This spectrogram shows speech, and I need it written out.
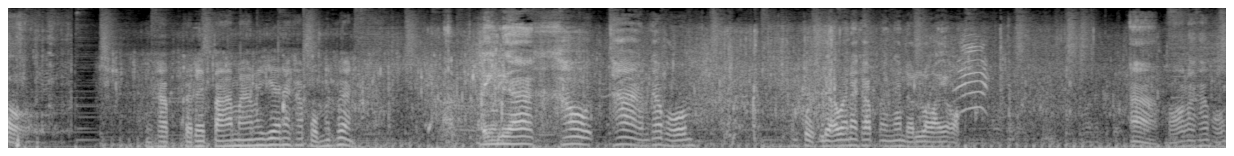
วนะครับ ก็ได้ปลามาไม่เยอะนะครับผมเพื่อนๆ เร่งเรือเข้าท่ากันครับผมต้องผูกเรือไว้นะครับไม่งั้นเดี๋ยวลอยออก อ่าพอแล้วครับผม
